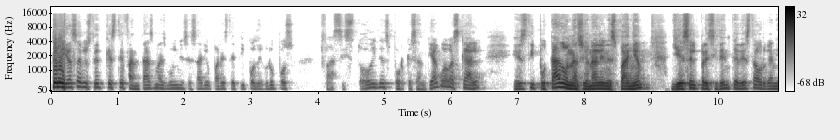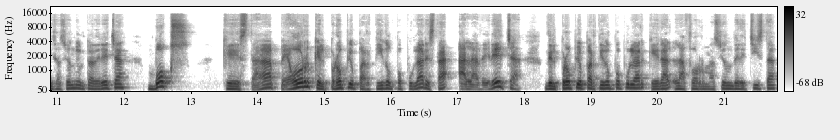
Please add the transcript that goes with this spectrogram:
Pero ya sabe usted que este fantasma es muy necesario para este tipo de grupos fascistoides, porque Santiago Abascal es diputado nacional en España y es el presidente de esta organización de ultraderecha, Vox que está peor que el propio Partido Popular, está a la derecha del propio Partido Popular, que era la formación derechista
